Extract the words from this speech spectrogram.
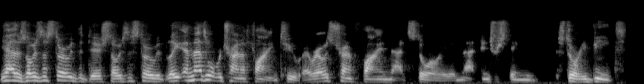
Yeah, there's always a story with the dish. There's always a story with like, and that's what we're trying to find too. Right? We're always trying to find that story and that interesting story beat.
